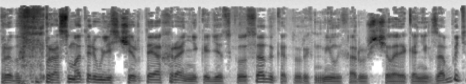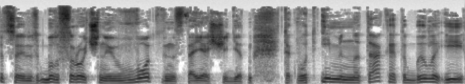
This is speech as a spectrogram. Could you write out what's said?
просматривались черты охранника детского сада, который милый, хороший человек о них заботится. Был срочный ввод, настоящий дед. Так вот, именно так это было, и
